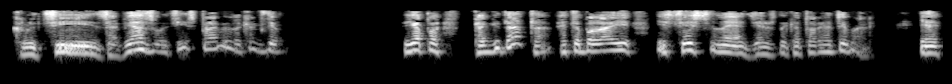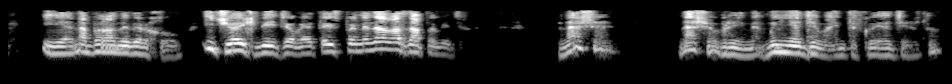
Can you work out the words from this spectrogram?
крутить, завязывать, есть правила, как сделать. Я по... Когда-то это была и естественная одежда, которую одевали. И, и она была наверху. И человек видел это и вспоминал о заповедях. В наше, в наше время мы не одеваем такую одежду,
